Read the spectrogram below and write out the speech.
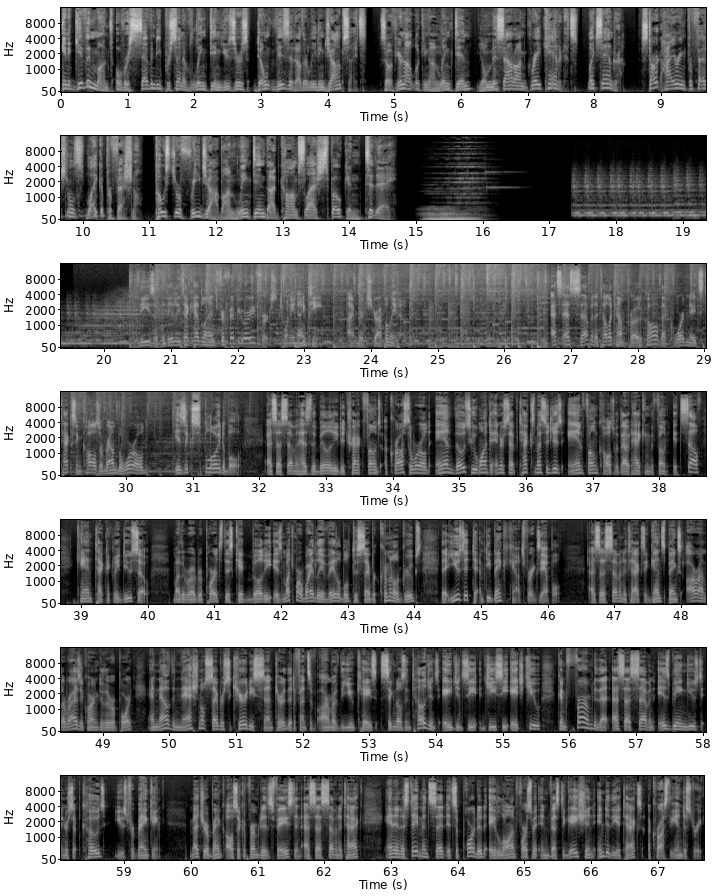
In a given month, over 70% of LinkedIn users don't visit other leading job sites. So if you're not looking on LinkedIn, you'll miss out on great candidates like Sandra. Start hiring professionals like a professional. Post your free job on linkedin.com slash spoken today. These are the Daily Tech headlines for February 1st, 2019. I'm Rich Stroffolino. SS7, a telecom protocol that coordinates texts and calls around the world, is exploitable. SS7 has the ability to track phones across the world, and those who want to intercept text messages and phone calls without hacking the phone itself can technically do so. Motherboard reports this capability is much more widely available to cybercriminal groups that use it to empty bank accounts, for example. SS7 attacks against banks are on the rise, according to the report, and now the National Cybersecurity Centre, the defensive arm of the UK's Signals Intelligence Agency, GCHQ, confirmed that SS7 is being used to intercept codes used for banking. Metro Bank also confirmed it has faced an SS7 attack, and in a statement said it supported a law enforcement investigation into the attacks across the industry.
